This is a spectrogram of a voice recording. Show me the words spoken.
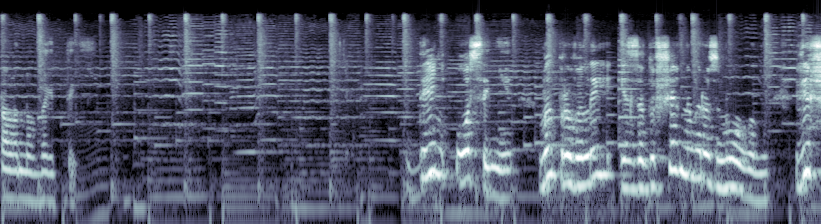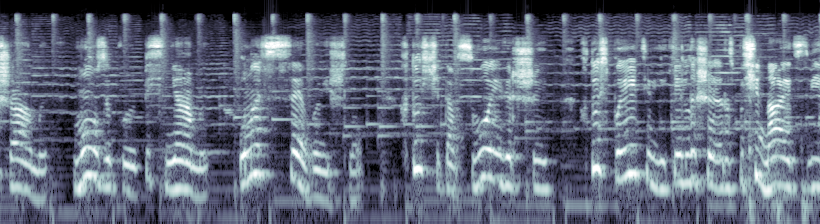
талановитий. День осені ми провели із задушевними розмовами, віршами, музикою, піснями. У нас все вийшло. Хтось читав свої вірші, хтось поетів, які лише розпочинають свій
